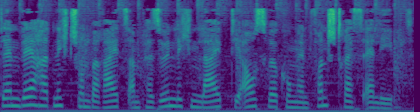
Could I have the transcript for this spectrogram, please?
Denn wer hat nicht schon bereits am persönlichen Leib die Auswirkungen von Stress erlebt?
